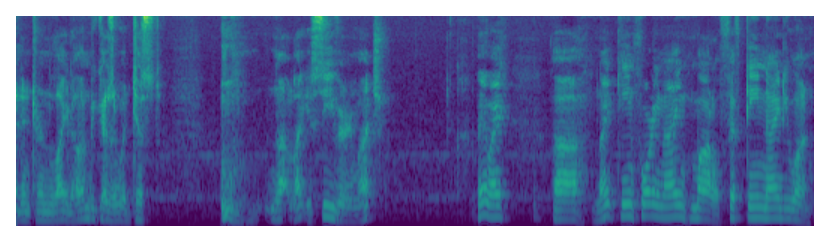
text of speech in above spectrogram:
didn't turn the light on because it would just not let you see very much. Anyway, Uh, 1949 model, 1591.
